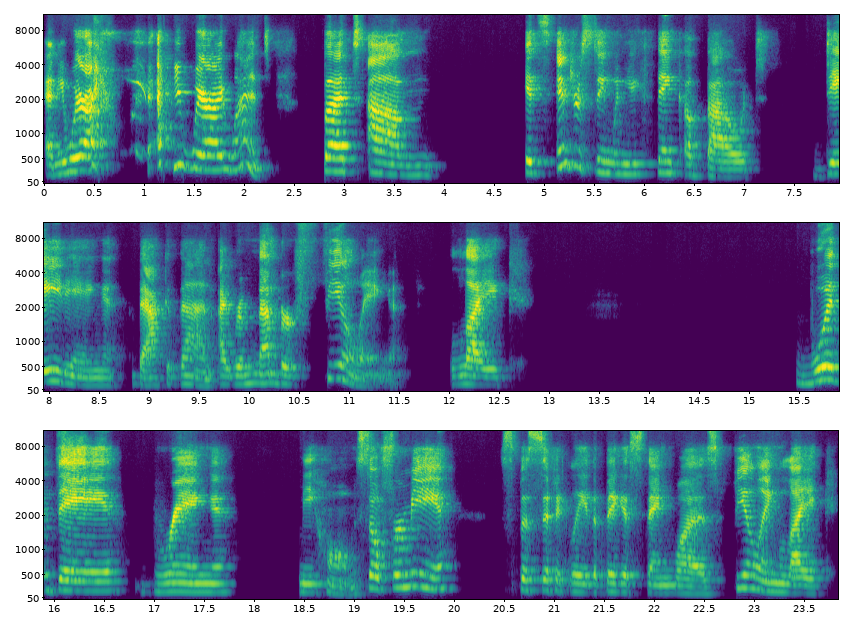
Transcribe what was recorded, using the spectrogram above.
anywhere i anywhere i went but um, it's interesting when you think about dating back then, I remember feeling like, would they bring me home? So for me, specifically, the biggest thing was feeling like,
